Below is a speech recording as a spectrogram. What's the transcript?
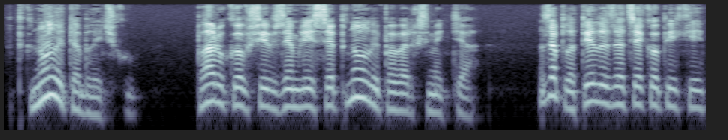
Вткнули табличку, пару ковшів землі сипнули поверх сміття, заплатили за це копійки,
